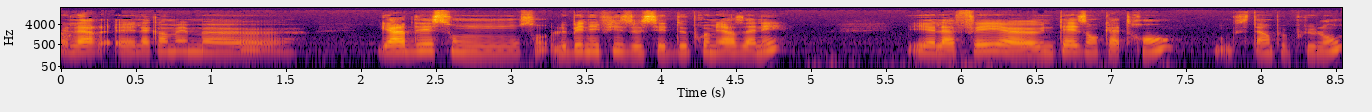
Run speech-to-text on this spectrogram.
Elle a, elle a quand même euh, gardé son, son- le bénéfice de ses deux premières années. Et elle a fait euh, une thèse en quatre ans, donc c'était un peu plus long,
